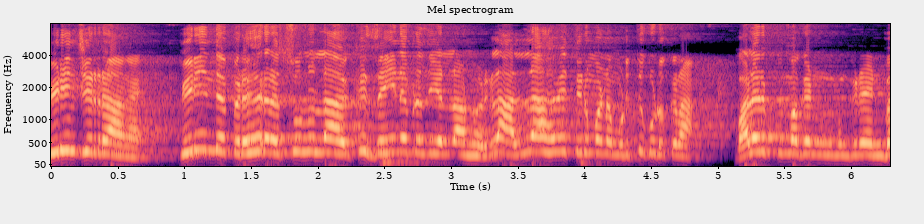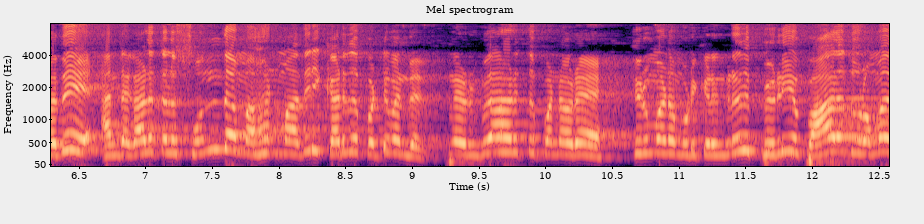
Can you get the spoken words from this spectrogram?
பிரிஞ்சிடுறாங்க. பிரிந்த பிறகு ரசூலுல்லாவுக்கு ஜெயினப் ரதி அவர்கள் அல்லாஹாவே திருமணம் முடித்து கொடுக்குறான் வளர்ப்பு மகன் என்பது அந்த காலத்துல சொந்த மகன் மாதிரி கருதப்பட்டு வந்தது. விவாகரத்து பண்ணவரை திருமணம் முடிக்கிறதுங்கிறது பெரிய பாரதூரமா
